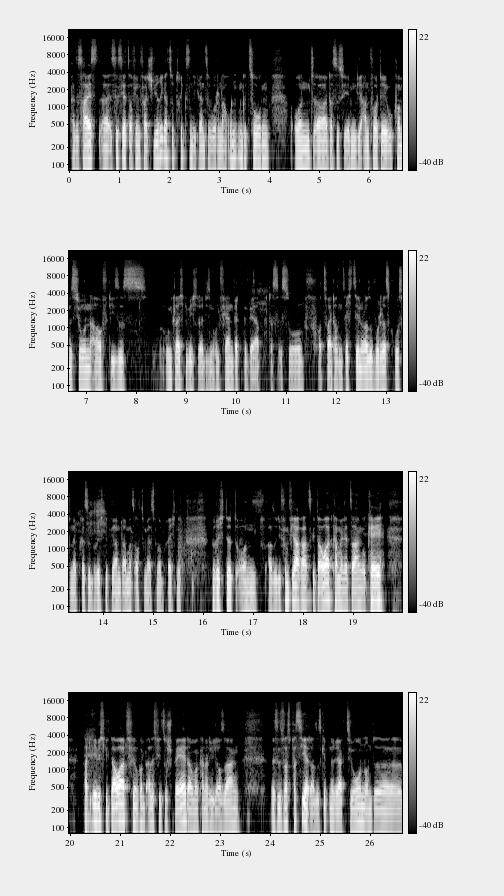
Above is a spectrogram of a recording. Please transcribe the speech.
also das heißt, äh, es ist jetzt auf jeden Fall schwieriger zu tricksen. Die Grenze wurde nach unten gezogen und äh, das ist eben die Antwort der EU-Kommission auf dieses Ungleichgewicht oder diesen unfairen Wettbewerb. Das ist so vor 2016 oder so wurde das groß in der Presse berichtet. Wir haben damals auch zum ersten Mal berechnet, berichtet. Und also die fünf Jahre hat es gedauert. Kann man jetzt sagen, okay, hat ewig gedauert, kommt alles viel zu spät. Aber man kann natürlich auch sagen, es ist was passiert. Also es gibt eine Reaktion und äh,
